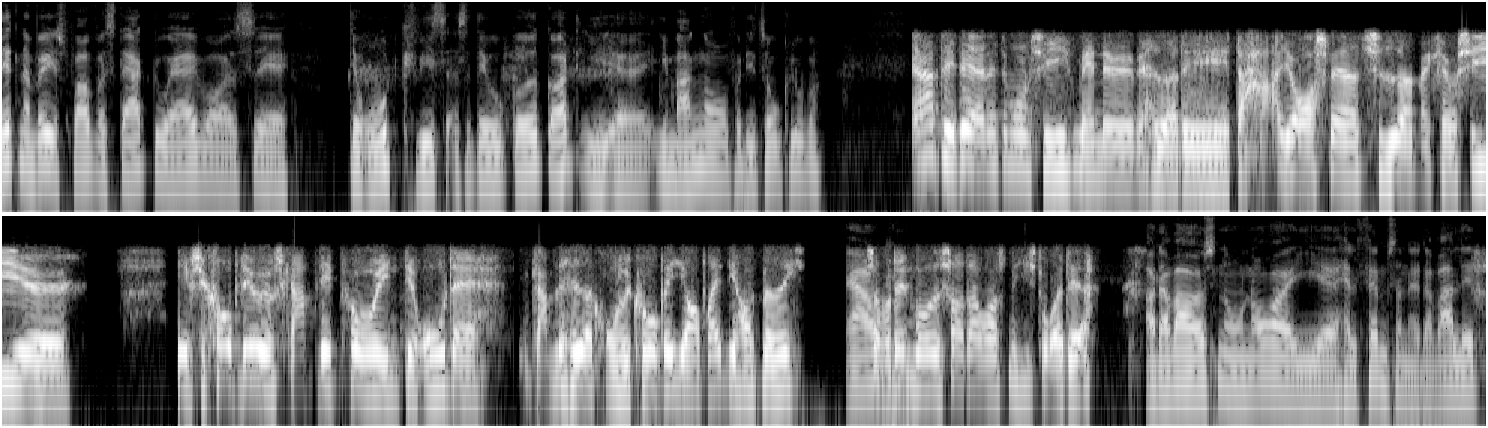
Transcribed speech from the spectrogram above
lidt nervøs for, hvor stærk du er i vores øh, derot-quiz. Altså, det er jo gået godt i, øh, i mange år for de to klubber. Ja, det, det er det, det må man sige. Men øh, hvad hedder det? Der har jo også været tider, man kan jo sige... Øh, FCK blev jo skabt lidt på en derot af gamle hedder Krone KB, jeg oprindeligt holdt med, ikke? Ja, okay. Så på den måde, så er der jo også en historie der. Og der var også nogle år i 90'erne, øh, der var lidt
